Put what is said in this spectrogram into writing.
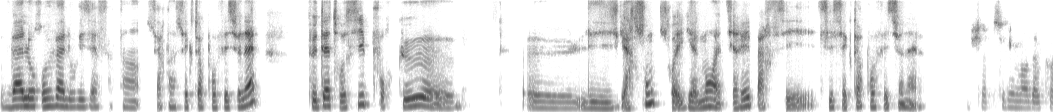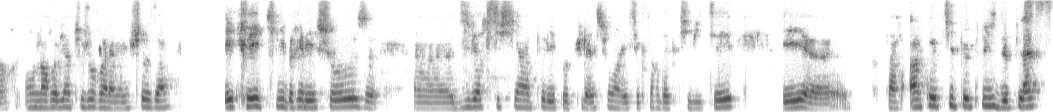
revaloriser certains, certains secteurs professionnels, peut-être aussi pour que les garçons soient également attirés par ces, secteurs professionnels. Je suis absolument d'accord. On en revient toujours à la même chose. Hein et rééquilibrer les choses, euh, diversifier un peu les populations dans les secteurs d'activité et euh, faire un petit peu plus de place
